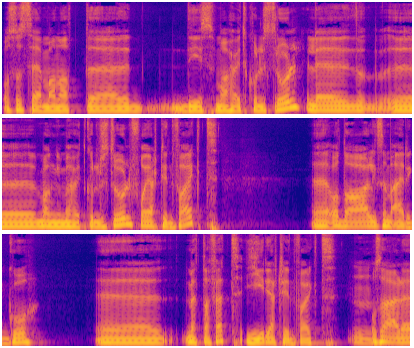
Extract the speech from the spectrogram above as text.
Og så ser man at de som har høyt kolesterol, eller mange med høyt kolesterol, får hjerteinfarkt. og da liksom ergo eh, metafett gir hjerteinfarkt. Mm. Og så er det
